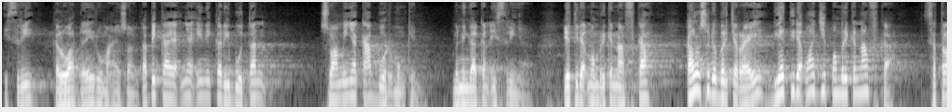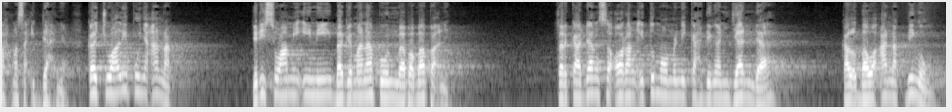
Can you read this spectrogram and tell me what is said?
Istri keluar dari rumahnya suami. Tapi kayaknya ini keributan suaminya kabur mungkin. Meninggalkan istrinya. Dia tidak memberikan nafkah. Kalau sudah bercerai, dia tidak wajib memberikan nafkah. Setelah masa idahnya. Kecuali punya anak. Jadi suami ini bagaimanapun bapak-bapak nih. Terkadang seorang itu mau menikah dengan janda. Kalau bawa anak bingung.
